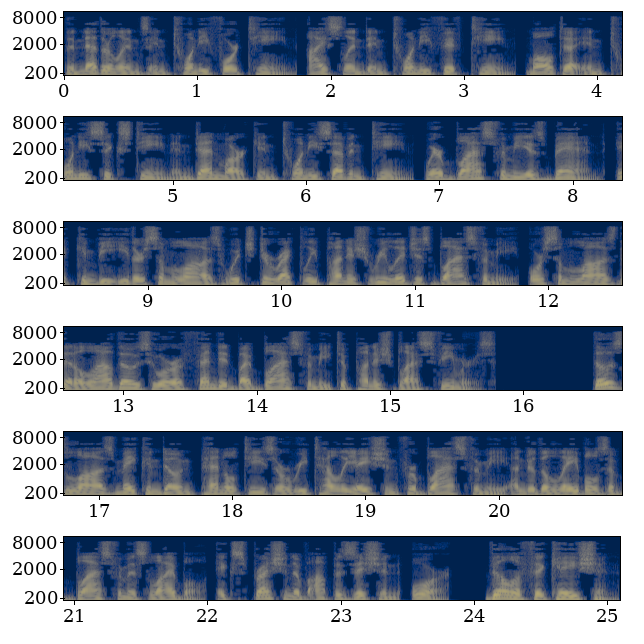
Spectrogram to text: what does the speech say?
the Netherlands in 2014, Iceland in 2015, Malta in 2016 and Denmark in 2017. Where blasphemy is banned, it can be either some laws which directly punish religious blasphemy, or some laws that allow those who are offended by blasphemy to punish blasphemers. Those laws may condone penalties or retaliation for blasphemy under the labels of blasphemous libel, expression of opposition, or vilification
